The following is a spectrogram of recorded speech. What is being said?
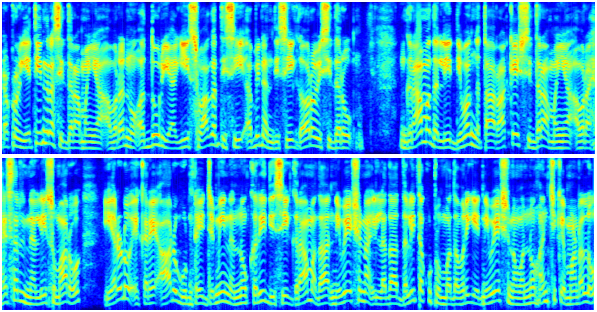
ಡಾಕ್ಟರ್ ಯತೀಂದ್ರ ಸಿದ್ದರಾಮಯ್ಯ ಅವರನ್ನು ಅದ್ದೂರಿಯಾಗಿ ಸ್ವಾಗತಿಸಿ, ಅಭಿನಂದಿಸಿ ಗೌರವಿಸಿದರು. ಗ್ರಾಮದಲ್ಲಿ ದಿವಂಗತ ರಾಕೇಶ್ ಸಿದ್ದರಾಮಯ್ಯ ಅವರ ಹೆಸರಿನಲ್ಲಿ ಸುಮಾರು ಎರಡು ಎಕರೆ ಆರು ಗುಂಟೆ ಜಮೀನನ್ನು ಖರೀದಿಸಿ ಗ್ರಾಮದ ನಿವೇಶನ ಇಲ್ಲದ ದಲಿತ ಕುಟುಂಬದವರಿಗೆ ನಿವೇಶನವನ್ನು ಹಂಚಿಕೆ ಮಾಡಲು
